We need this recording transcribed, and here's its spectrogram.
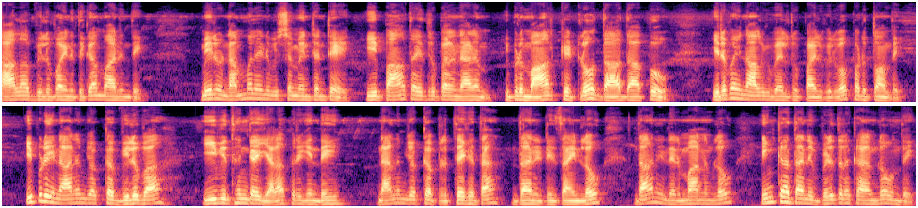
చాలా విలువైనదిగా మారింది. మీరు నమ్మలేని విషయం ఏంటంటే ఈ పాత ఐదు రూపాయల నాణ్యం ఇప్పుడు మార్కెట్లో దాదాపు ఇరవై నాలుగు వేల రూపాయల విలువ పడుతోంది. ఇప్పుడు ఈ నాణ్యం యొక్క విలువ ఈ విధంగా ఎలా పెరిగింది? నాణ్యం యొక్క ప్రత్యేకత దాని డిజైన్లో దాని నిర్మాణంలో ఇంకా దాని విడుదల కాలంలో ఉంది.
